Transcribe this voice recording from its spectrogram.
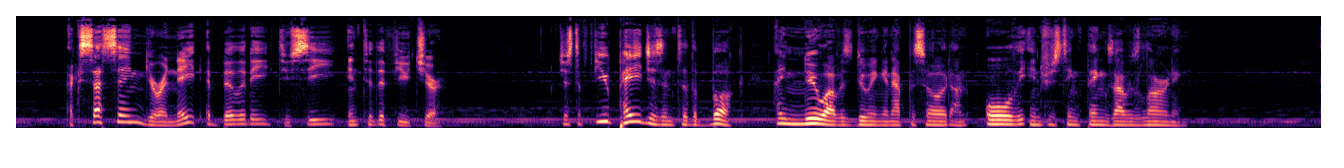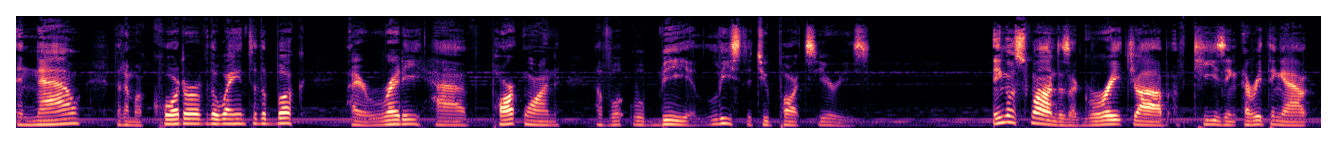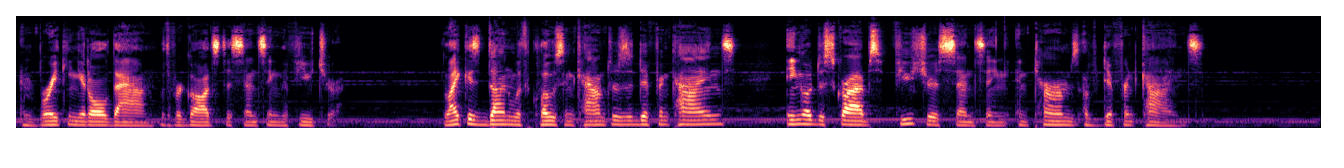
Accessing Your Innate Ability to See into the Future. Just a few pages into the book, I knew I was doing an episode on all the interesting things I was learning. And now that I'm a quarter of the way into the book, I already have part one of what will be at least a two part series. Ingo Swann does a great job of teasing everything out and breaking it all down with regards to sensing the future. Like is done with close encounters of different kinds, Ingo describes future sensing in terms of different kinds.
